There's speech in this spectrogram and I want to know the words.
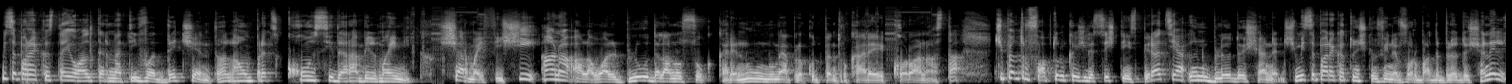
mi se pare că ăsta e o alternativă decentă la un preț considerabil mai mic. Și ar mai fi și Ana Alawal Blue de la Nusuc, care nu, nu mi-a plăcut pentru care are coroana asta, ci pentru faptul că își găsește inspirația în Bleu de Chanel. Și mi se pare că atunci când vine vorba de Bleu de Chanel,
